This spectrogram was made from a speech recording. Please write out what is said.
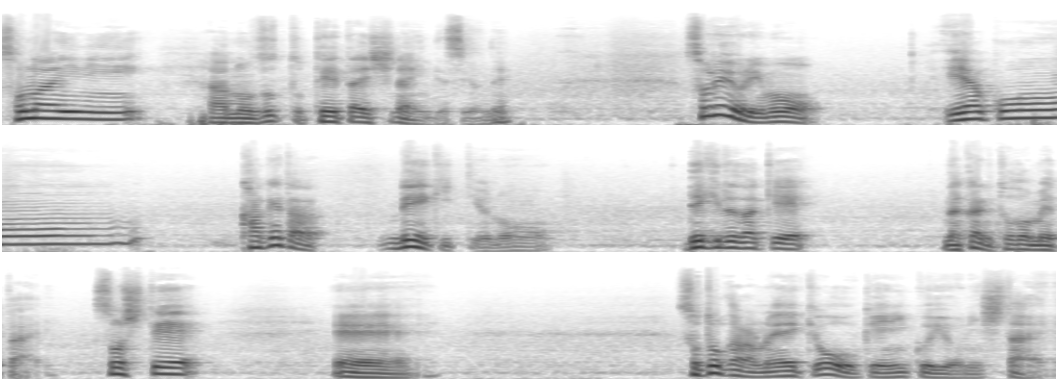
そないに、あの、ずっと停滞しないんですよね。それよりも、エアコンかけた冷気っていうのを、できるだけ中に留めたい。そして、えー、外からの影響を受けにくいようにしたいっ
